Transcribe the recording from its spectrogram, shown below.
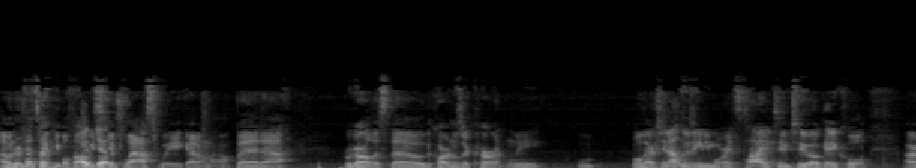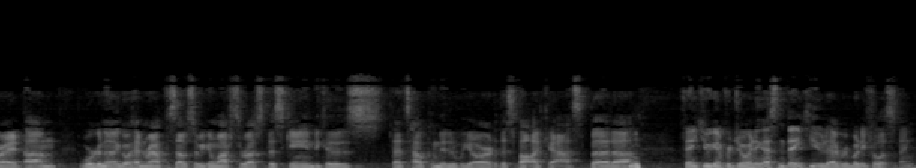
I wonder if that's why people thought we Yes. skipped last week. I don't know, but uh, regardless, though, the Cardinals are currently well, they're actually not losing anymore. It's tied two two. Okay, cool. All right, um, we're gonna go ahead and wrap this up so we can watch the rest of this game because that's how committed we are to this podcast. But uh, thank you again for joining us, and thank you to everybody for listening.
